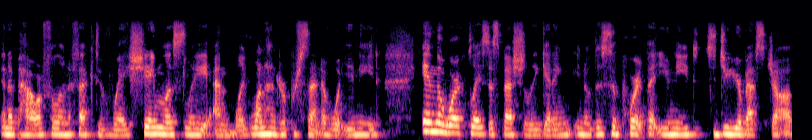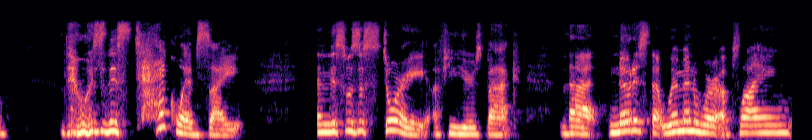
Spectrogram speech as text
in a powerful and effective way, shamelessly and like 100% of what you need in the workplace, especially getting, you know, the support that you need to do your best job. There was this tech website, and this was a story a few years back that noticed that women were applying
